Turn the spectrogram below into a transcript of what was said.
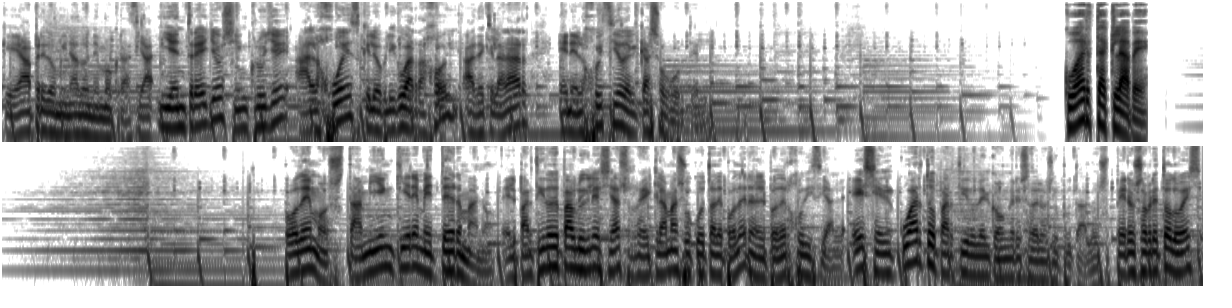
que ha predominado en democracia. Y entre ellos incluye al juez que le obligó a Rajoy a declarar en el juicio del caso Gürtel. Cuarta clave. Podemos también quiere meter mano. El partido de Pablo Iglesias reclama su cuota de poder en el Poder Judicial. Es el cuarto partido del Congreso de los Diputados, pero sobre todo es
